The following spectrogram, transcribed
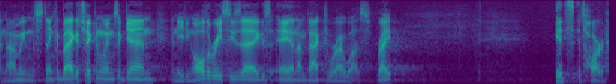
and I'm eating the stinking bag of chicken wings again, and eating all the Reese's eggs, and I'm back to where I was, right? It's, it's hard,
